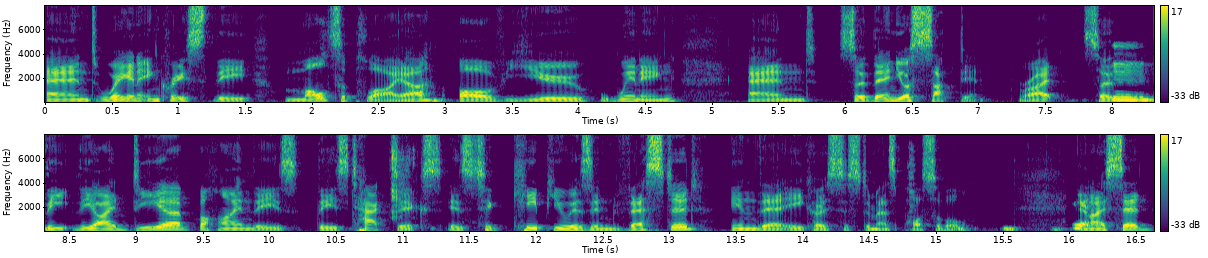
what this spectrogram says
And we're going to increase the multiplier of you winning. And so then you're sucked in, right? So mm. the the idea behind these these tactics is to keep you as invested in their ecosystem as possible. Yeah. And I said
